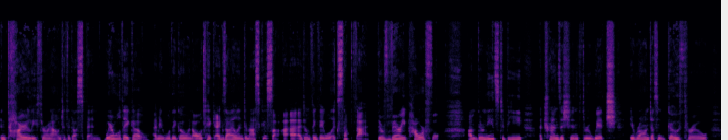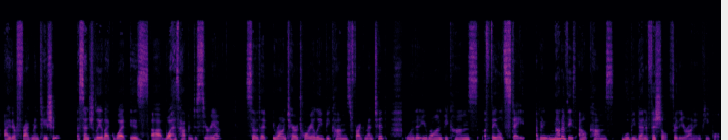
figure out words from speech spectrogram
entirely thrown out into the dustbin. Where will they go? I mean, will they go and all take exile in Damascus? I, I don't think they will accept that. They're very powerful. Um, there needs to be a transition through which Iran doesn't go through either fragmentation essentially like what is uh, what has happened to Syria, so that Iran territorially becomes fragmented, or that Iran becomes a failed state. I mean, none of these outcomes will be beneficial for the Iranian people,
